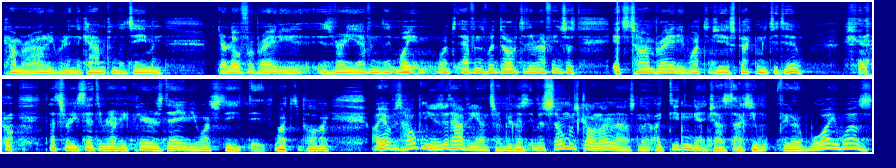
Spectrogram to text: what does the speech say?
camaraderie within the camp and the team. And their love for Brady is very evident. Why, what Evans went over to the referee and says, "It's Tom Brady. What did you expect me to do?" You know, that's what he said to the referee clear as day. If you watch the, the watch the pullback, I was hoping you would have the answer because it was so much going on last night. I didn't get a chance to actually figure out why was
